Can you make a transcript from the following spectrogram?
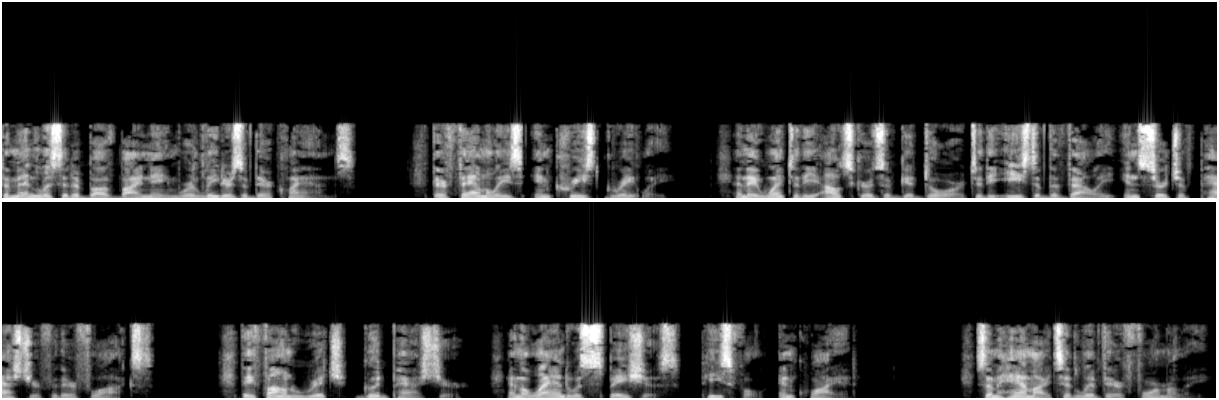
the men listed above by name were leaders of their clans. Their families increased greatly and they went to the outskirts of gedor to the east of the valley in search of pasture for their flocks. They found rich good pasture and the land was spacious peaceful and quiet. Some hamites had lived there formerly.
